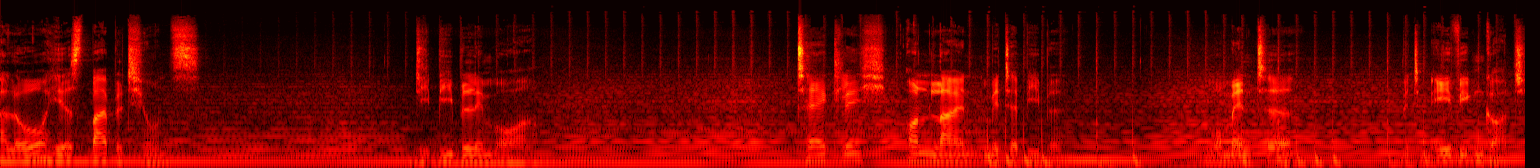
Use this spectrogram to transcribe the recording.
Hallo, hier ist Bibletunes. Die Bibel im Ohr. Täglich online mit der Bibel. Momente mit dem ewigen Gott.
